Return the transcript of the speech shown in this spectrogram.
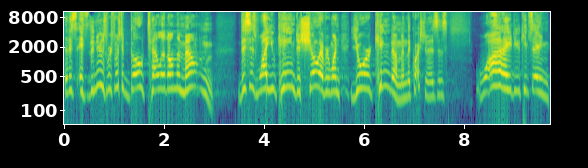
That it's, it's the news. We're supposed to go tell it on the mountain. This is why you came to show everyone your kingdom. And the question is, is why do you keep saying,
